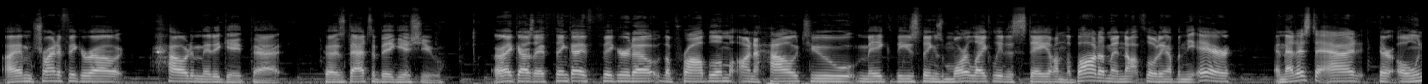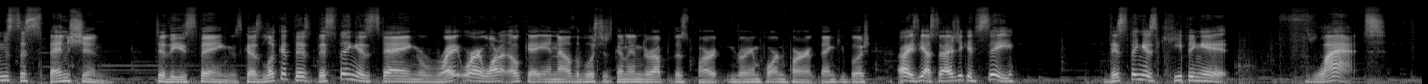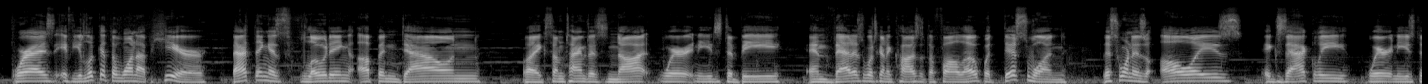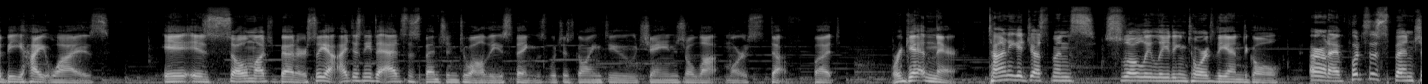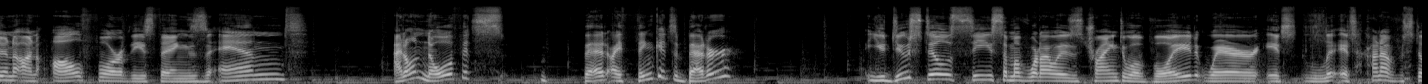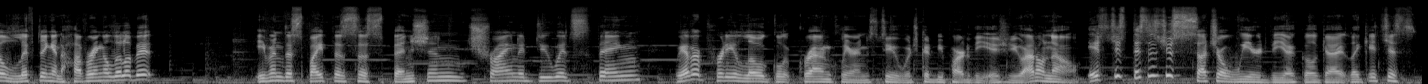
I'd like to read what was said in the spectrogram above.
I'm trying to figure out how to mitigate that because that's a big issue. All right, guys, I think I figured out the problem on how to make these things more likely to stay on the bottom and not floating up in the air. And that is to add their own suspension to these things. Because look at this. This thing is staying right where I want it. Okay, and now the bush is going to interrupt this part. Very important part. Thank you, bush. All right, yeah, so as you can see, this thing is keeping it flat. Whereas if you look at the one up here, that thing is floating up and down. Like sometimes it's not where it needs to be. And that is what's going to cause it to fall out. But this one, this one is always exactly where it needs to be height-wise. It is so much better. So yeah, I just need to add suspension to all these things, which is going to change a lot more stuff. But we're getting there. Tiny adjustments, slowly leading towards the end goal. All right, I've put suspension on all four of these things, and I don't know if it's better. I think it's better. You do still see some of what I was trying to avoid, where it's it's kind of still lifting and hovering a little bit, even despite the suspension trying to do its thing. We have a pretty low ground clearance too, which could be part of the issue. I don't know. It's just, this is just such a weird vehicle, guys. Like, it's just,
